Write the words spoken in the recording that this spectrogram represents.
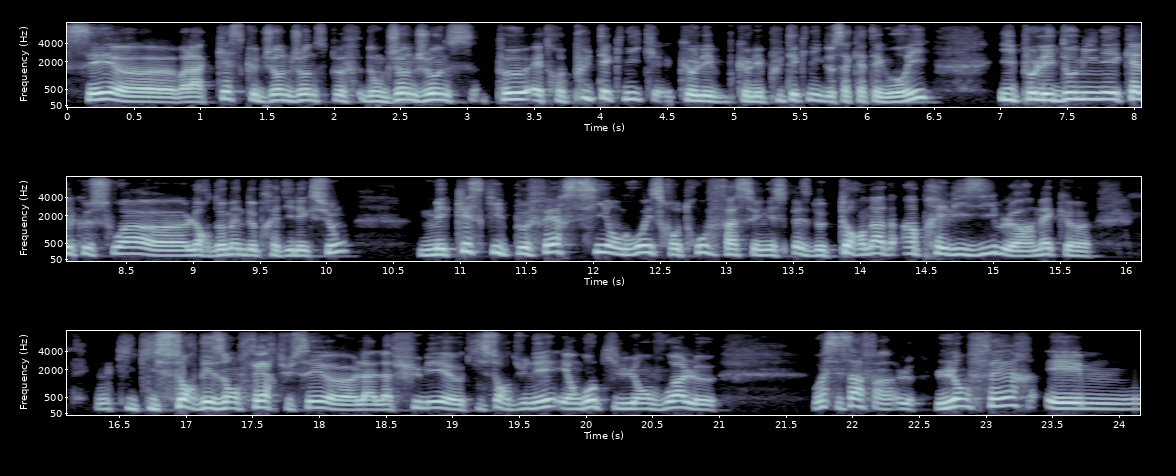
C'est euh, voilà, qu'est-ce que John Jones peut donc John Jones peut être plus technique que les que les plus techniques de sa catégorie. Il peut les dominer quel que soit euh, leur domaine de prédilection. Mais qu'est-ce qu'il peut faire si en gros il se retrouve face à une espèce de tornade imprévisible, un mec euh, qui, sort des enfers, tu sais, la, fumée qui sort du nez, et en gros qui lui envoie le, ouais c'est ça, enfin l'enfer et hum,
